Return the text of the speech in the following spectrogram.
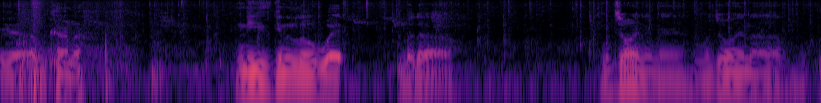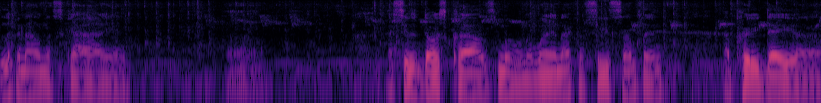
yeah, I'm kind of knees getting a little wet, but uh, I'm enjoying it, man. I'm enjoying uh, looking out in the sky and uh, I see the dark clouds moving away, and I can see something, a pretty day uh,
